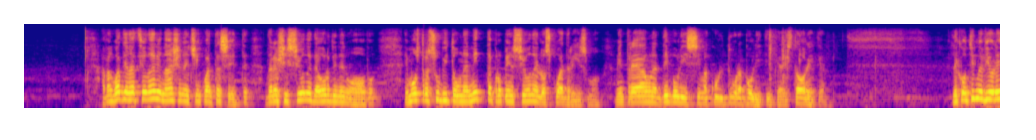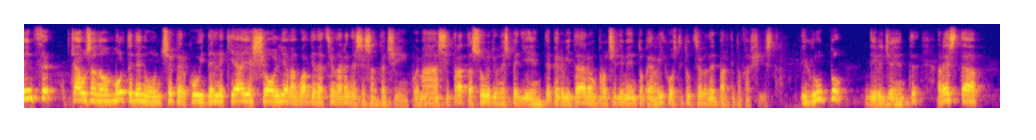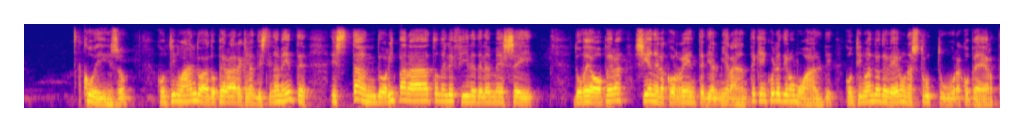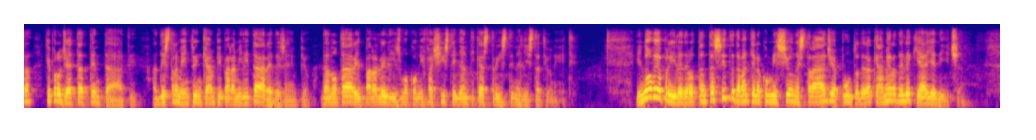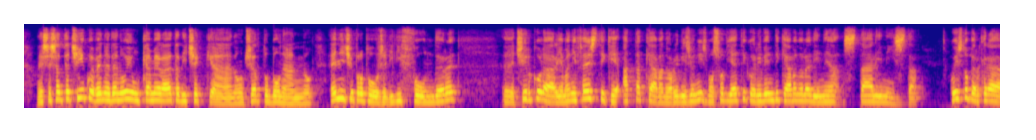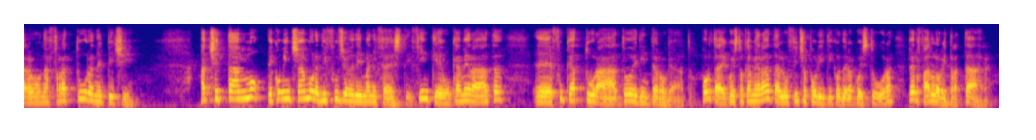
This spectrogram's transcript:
Avanguardia Nazionale nasce nel 1957 dalla scissione da Ordine Nuovo e mostra subito una netta propensione allo squadrismo, mentre ha una debolissima cultura politica e storica. Le continue violenze causano molte denunce per cui Delle Chiaie scioglie Avanguardia Nazionale nel 65, ma si tratta solo di un espediente per evitare un procedimento per ricostituzione del partito fascista. Il gruppo dirigente resta coeso continuando ad operare clandestinamente e stando riparato nelle file dell'MSI, dove opera sia nella corrente di Almirante che in quella di Romualdi, continuando ad avere una struttura coperta che progetta attentati, addestramento in campi paramilitari ad esempio, da notare il parallelismo con i fascisti e gli anticastristi negli Stati Uniti. Il 9 aprile dell'87 davanti alla commissione stragi appunto della Camera delle Chiaie dice nel 65 venne da noi un camerata di Ceccano, un certo Bonanno. Egli ci propose di diffondere eh, circolari e manifesti che attaccavano il revisionismo sovietico e rivendicavano la linea stalinista. Questo per creare una frattura nel PC. Accettammo e cominciammo la diffusione dei manifesti finché un camerata eh, fu catturato ed interrogato. Portai questo camerata all'ufficio politico della questura per farlo ritrattare.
